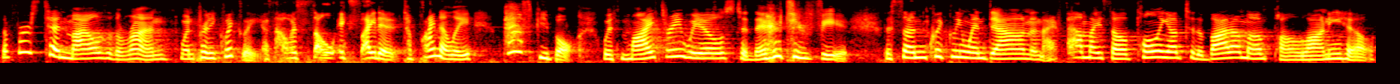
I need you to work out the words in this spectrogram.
The first 10 miles of the run went pretty quickly as I was so excited to finally pass people with my three wheels to their two feet. The sun quickly went down and I found myself pulling up to the bottom of Palani Hill,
